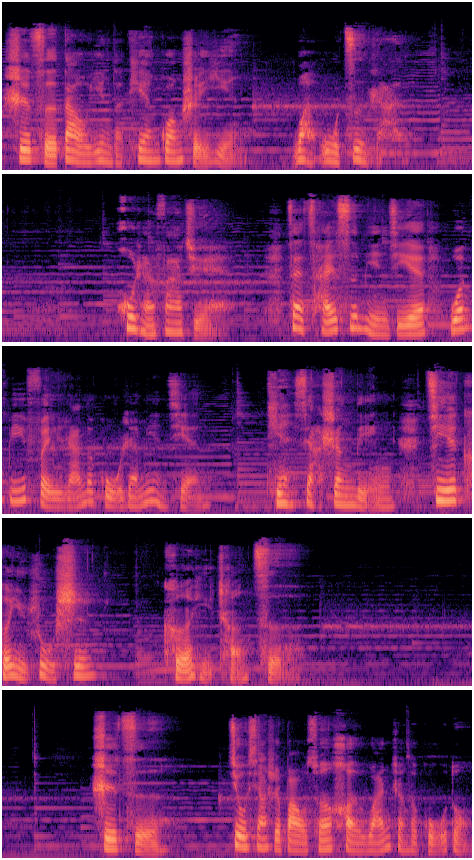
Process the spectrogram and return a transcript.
诗词倒映的天光水影，万物自然。忽然发觉，在才思敏捷、文笔斐然的古人面前，天下生灵皆可以入诗，可以成词。诗词就像是保存很完整的古董，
